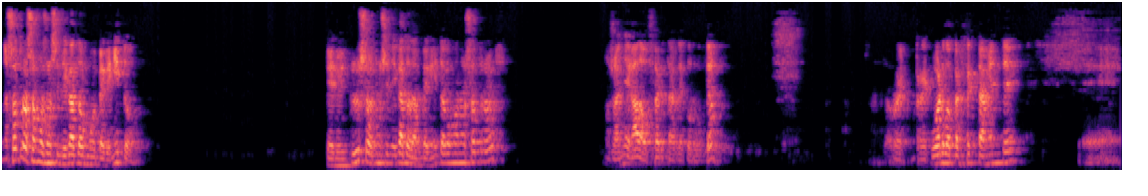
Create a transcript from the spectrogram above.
Nosotros somos un sindicato muy pequeñito, pero incluso en un sindicato tan pequeñito como nosotros, nos han llegado ofertas de corrupción. Recuerdo perfectamente eh,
